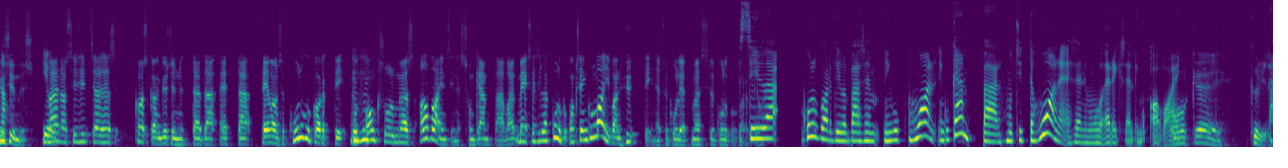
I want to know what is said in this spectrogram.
No, Kysymys. juu. Mä en ole siis itse asiassa koskaan kysynyt tätä, että teillä on se kulkukortti, mutta mm-hmm. onko sulla myös avain sinne sun kämppään vai meneekö sillä kulku... Onko se niin kuin laivan hyttiin, että sä kuljet myös sillä kulkukortilla? Sillä kulkukortilla mä pääsen niinku, huone, niinku kämppään, mutta sitten huoneeseen niin mulla on erikseen niinku avain. Okei. Okay. Kyllä.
